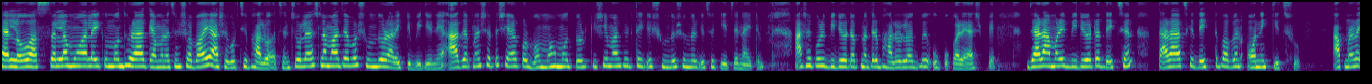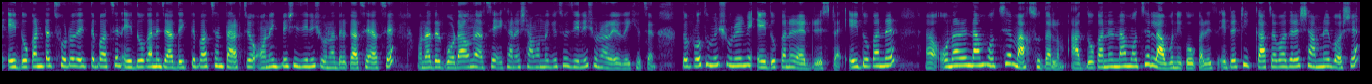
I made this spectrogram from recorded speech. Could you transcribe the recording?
Hello, আসসালামু আলাইকুম বন্ধুরা, কেমন আছেন সবাই? আশা করছি ভালো আছেন। চলে আসলাম আজ আবার সুন্দর আরেকটি ভিডিও নিয়ে। আজ আপনার সাথে শেয়ার করব মোহাম্মদপুর কৃষি মার্কেট থেকে সুন্দর সুন্দর কিছু কিচেন আইটেম আশা করি ভিডিওটা আপনাদের ভালো লাগবে, উপকারে আসবে। যারা আমার এই ভিডিওটা দেখছেন, তারা আজকে দেখতে পাবেন অনেক কিছু। আপনারা এই দোকানটা ছোট দেখতে পাচ্ছেন, এই দোকানে যা দেখতে পাচ্ছেন তার চেয়ে অনেক বেশি জিনিস ওনাদের কাছে আছে। ওনাদের গোডাউন আছে, এখানে সামান্য কিছু জিনিস ওনারা রেখেছেন। তো প্রথমে শুনে নিই এই দোকানের অ্যাড্রেসটা। এই দোকানের ওনারের নাম হচ্ছে মাকসুদ আলম আর দোকানের নাম হচ্ছে লাবণী কোকারিস এটা ঠিক কাঁচা বাজারের সামনে বসে।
